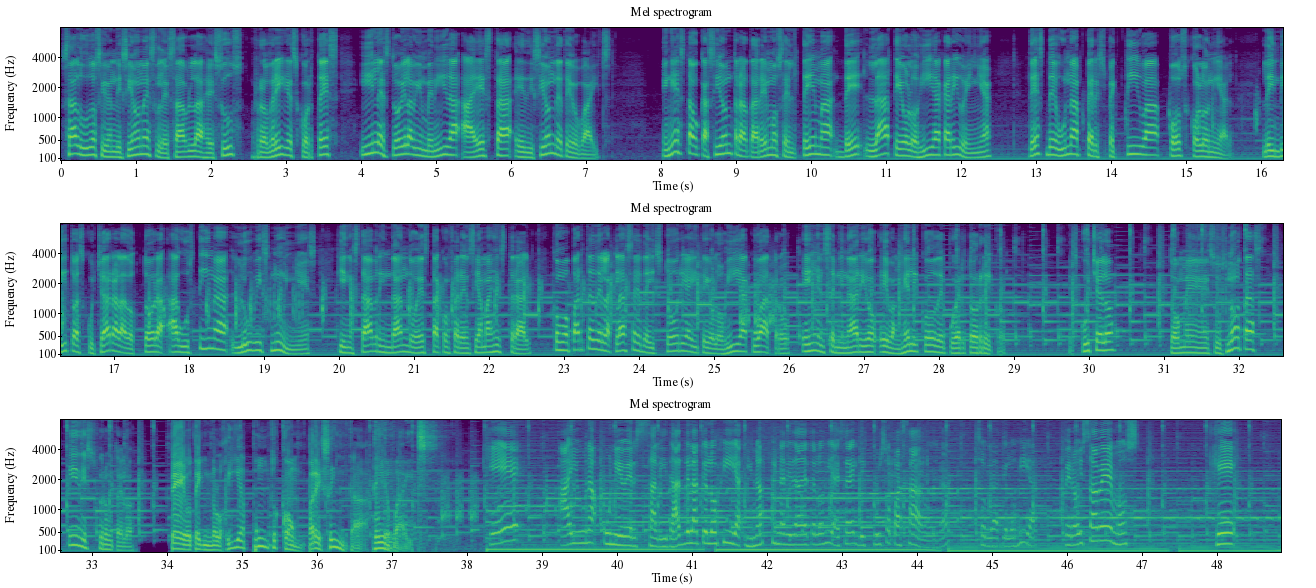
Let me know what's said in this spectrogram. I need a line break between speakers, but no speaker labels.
Saludos y bendiciones, les habla Jesús Rodríguez Cortés y les doy la bienvenida a esta edición de Teobytes. En esta ocasión trataremos el tema de la teología caribeña desde una perspectiva postcolonial. Le invito a escuchar a la doctora Agustina Lubis Núñez, quien está brindando esta conferencia magistral como parte de la clase de Historia y Teología 4 en el Seminario Evangélico de Puerto Rico. Escúchelo, tome sus notas y disfrútelo.
Teotecnología.com presenta Teobytes.
Que hay una universalidad de la teología y una finalidad de teología. Ese era el discurso pasado, ¿verdad? Sobre la teología. Pero hoy sabemos que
